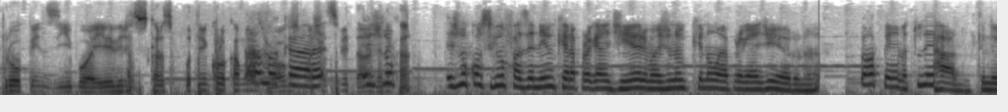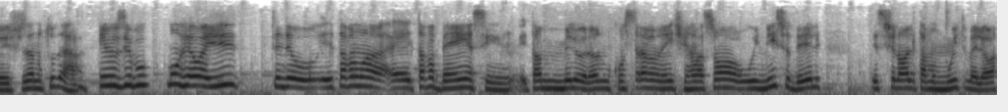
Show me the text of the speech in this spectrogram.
pro OpenZibo aí, eles- os caras poderiam colocar mais Ah, mas, jogos cara, com mais facilidade, eles né, não- cara? eles não conseguiram fazer nem o que era pra ganhar dinheiro, imagina o que não é pra ganhar dinheiro, né? É uma pena, tudo errado, entendeu? Eles fizeram tudo errado. E o Zibo morreu aí, entendeu? Ele tava numa. é, Ele tava bem, assim, ele tava melhorando consideravelmente em relação ao início dele. Esse final ele tava muito melhor.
